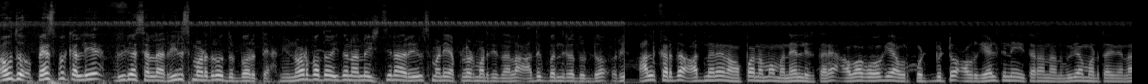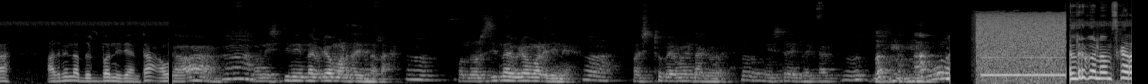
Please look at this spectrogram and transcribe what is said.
ಹೌದು ಫೇಸ್ಬುಕ್ಕಲ್ಲಿ ವೀಡಿಯೋಸ್ ಎಲ್ಲ ರೀಲ್ಸ್ ಮಾಡಿದ್ರು ದುಡ್ಡು ಬರುತ್ತೆ. ನೀವು ನೋಡ್ಬೋದು ಇದು ನಾನು ಇಷ್ಟು ದಿನ ರೀಲ್ಸ್ ಮಾಡಿ ಅಪ್ಲೋಡ್ ಮಾಡ್ತಿದ್ದಲ್ಲ ಅದಕ್ಕೆ ಬಂದಿರೋ ದುಡ್ಡು. ಹಾಲು ಕರೆದು ಆದಮೇಲೆ ನಮ್ಮ ಅಪ್ಪ ನಮ್ಮ ಮನೇಲಿರ್ತಾರೆ ಅವಾಗ ಹೋಗಿ ಅವ್ರು ಕೊಟ್ಬಿಟ್ಟು ಅವ್ರಿಗೆ ಹೇಳ್ತೀನಿ ಈ ಥರ ನಾನು ವೀಡಿಯೋ ಮಾಡ್ತಾ ಇದ್ದೀನಲ್ಲ ಅದರಿಂದ ದುಡ್ಡು ಬಂದಿದೆ ಅಂತ. ಅವಾಗ ನಾನು ಇಷ್ಟು ದಿನದಿಂದ ವೀಡಿಯೋ ಮಾಡ್ತಾ ಇದ್ದೀನಲ್ಲ ಒಂದು ವರ್ಷದಿಂದ ವೀಡಿಯೋ ಮಾಡಿದ್ದೀನಿ. ಫಸ್ಟ್ ಪೇಮೆಂಟ್ ಆಗೋದು ಇಷ್ಟ ಇರಲಿಕ್ಕೆ ಲೆಕ್ಕ? ಎಲ್ರಿಗೂ ನಮಸ್ಕಾರ,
